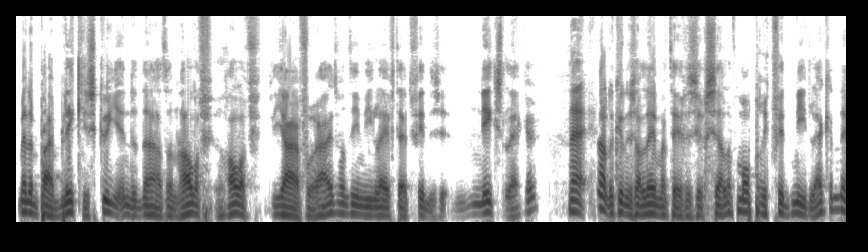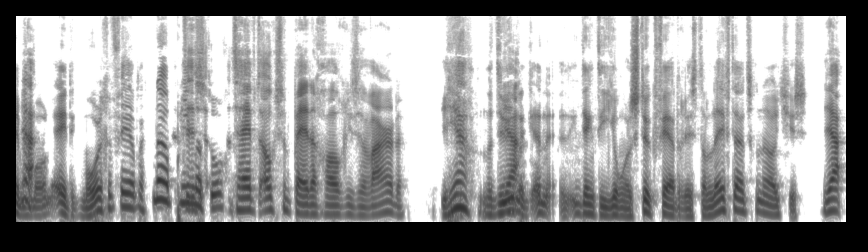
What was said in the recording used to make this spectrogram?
met een paar blikjes kun je inderdaad een half, half jaar vooruit. Want in die leeftijd vinden ze niks lekker. nee. Nou, dan kunnen ze alleen maar tegen zichzelf mopperen. Ik vind het niet lekker. Neem Ja. maar gewoon, eet ik morgen verder. Nou, Het, prima is, toch? het heeft ook zijn pedagogische waarde. Ja, natuurlijk. En eh, ik denk die jongen een stuk verder is dan leeftijdsgenootjes. Ja,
